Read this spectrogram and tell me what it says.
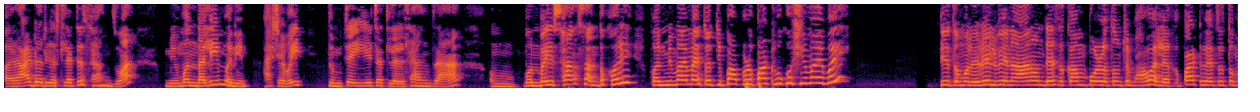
आणि आडरी असल्या तर सांगजो हा? मी मंदाली म्हणीन. आशाबाई तुमच्या याच्यातल्या सांग जा पण बाई सांग सांग तर खरी. पण मी माय माहिती ती पापड पाठवू कशी माय बाई? ते तर मला रेल्वेनं आणून द्यायचं काम पडलं तुमच्या भावाला पाठवायचं तर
